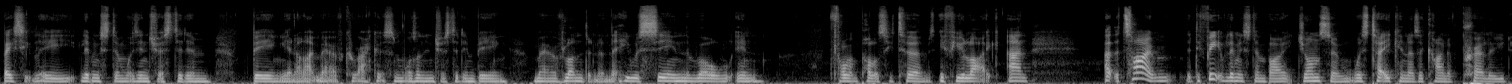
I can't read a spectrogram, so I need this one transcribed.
basically Livingstone was interested in being, you know, like mayor of Caracas and wasn't interested in being mayor of London, and that he was seeing the role in foreign policy terms, if you like. And at the time, the defeat of Livingstone by Johnson was taken as a kind of prelude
